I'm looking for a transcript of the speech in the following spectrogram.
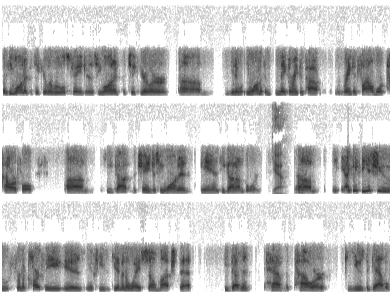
But he wanted particular rules changes. He wanted particular, um, you know, he wanted to make the rank and, power, rank and file more powerful. Um, he got the changes he wanted, and he got on board. Yeah. Um, I think the issue for McCarthy is if he's given away so much that he doesn't have the power to use the gavel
